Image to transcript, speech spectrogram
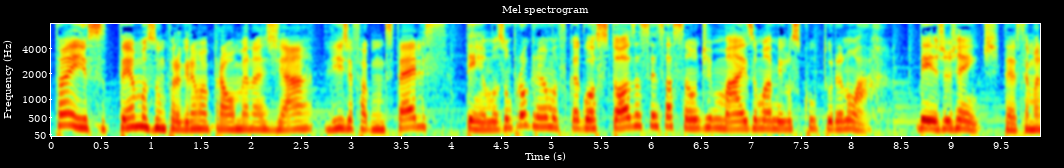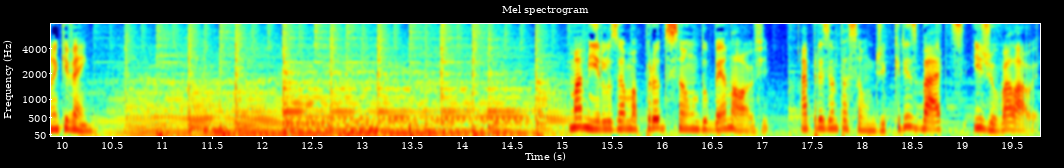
Então é isso, temos um programa para homenagear Lígia Fagundes Teles? Temos um programa, fica gostosa a sensação de mais uma Mamilos Cultura no ar. Beijo, gente. Até semana que vem. Mamilos é uma produção do B9. Apresentação de Cris Bartz e Juva Lauer.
